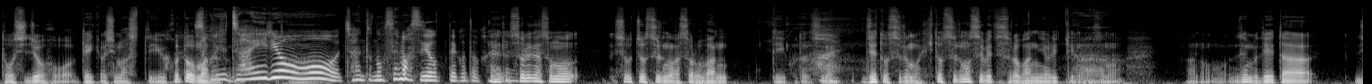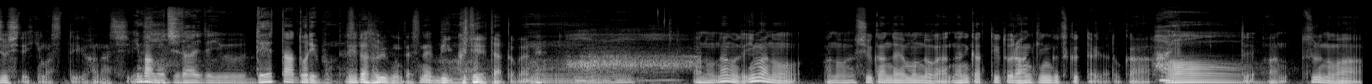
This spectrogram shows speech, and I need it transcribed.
投資情報を提供しますっていうことをまず。そういう材料をちゃんと載せますよってことを書いてある。でそれがその象徴するのがそろばんっていうことですね。はい。是とするも非とするも全てそろばんによりっていうのはそのあの全部データ重視でいきますっていう話。今の時代でいうデータドリブンですデータドリブンですね。ビッグデータとかね。ああのなので今のあの週刊ダイヤモンドが何かっていうとランキング作ったりだとか、あはーであのするのは、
